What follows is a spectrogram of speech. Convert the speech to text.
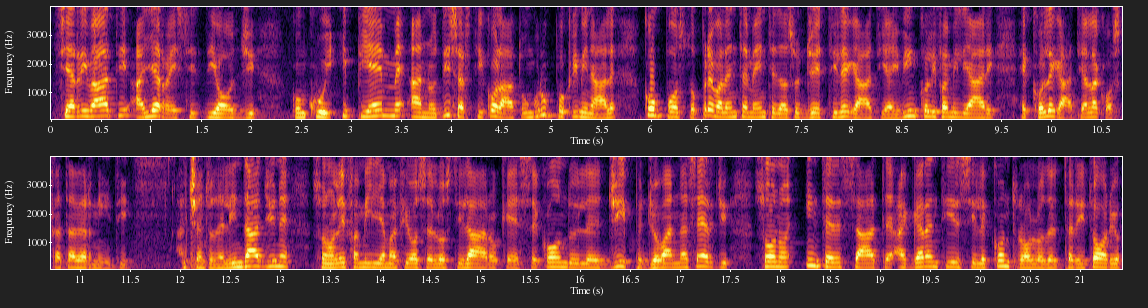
si è arrivati agli arresti di oggi, con cui i PM hanno disarticolato un gruppo criminale composto prevalentemente da soggetti legati ai vincoli familiari e collegati alla Cosca Taverniti. Al centro dell'indagine sono le famiglie mafiose dello Stilaro che, secondo il GIP Giovanna Sergi, sono interessate a garantirsi il controllo del territorio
